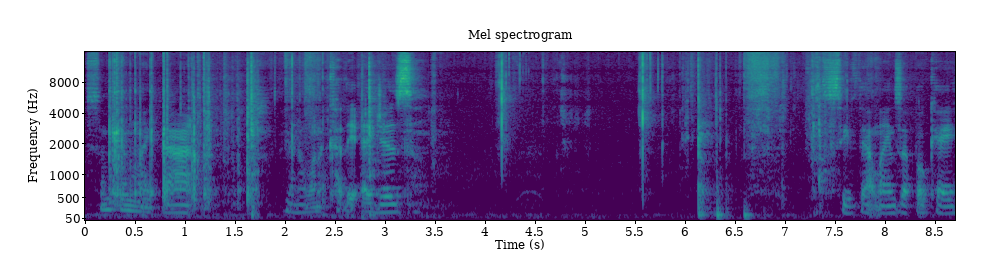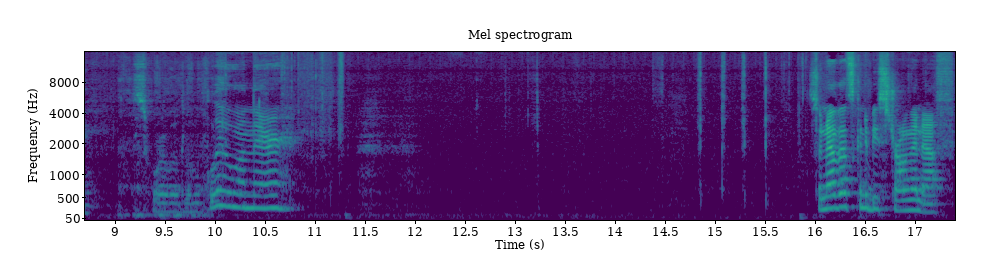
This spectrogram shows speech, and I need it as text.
something like that. And then I want to cut the edges. Let's see if that lines up okay. Swirl a little glue on there. So now that's gonna be strong enough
